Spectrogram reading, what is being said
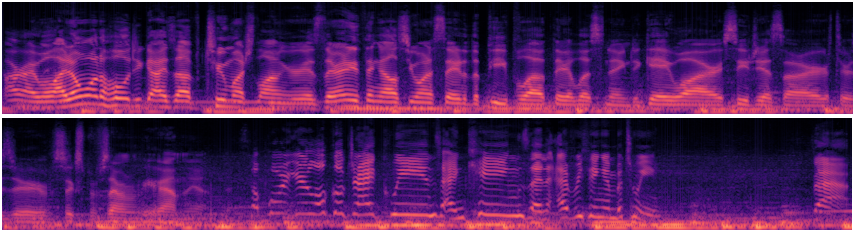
All right, well, I don't want to hold you guys up too much longer. Is there anything else you want to say to the people out there listening to Gaywire, CJSR, Earth Reserve, 6% of your yeah. Support your local drag queens and kings and everything in between. That.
